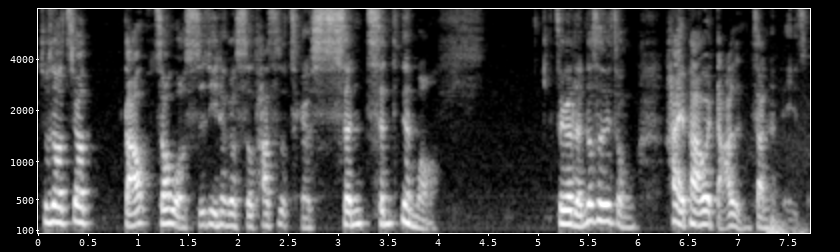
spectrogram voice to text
就是要要打找我师弟那个时候，他是整个身身体的毛，整个人都是一种害怕会打冷战的那一种，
